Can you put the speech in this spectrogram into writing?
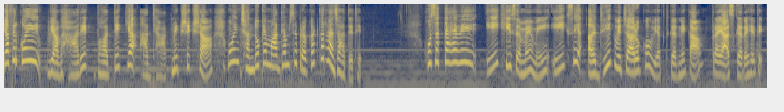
या फिर कोई व्यावहारिक, भौतिक या आध्यात्मिक शिक्षा वो इन छंदों के माध्यम से प्रकट करना चाहते थे? हो सकता है वे एक ही समय में एक से अधिक विचारों को व्यक्त करने का प्रयास कर रहे थे।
